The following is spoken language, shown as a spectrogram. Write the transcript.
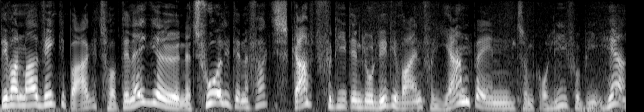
Det var en meget vigtig bakketop. Den er ikke øh, naturlig, den er faktisk skabt, fordi den lå lidt i vejen for jernbanen, som går lige forbi her.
